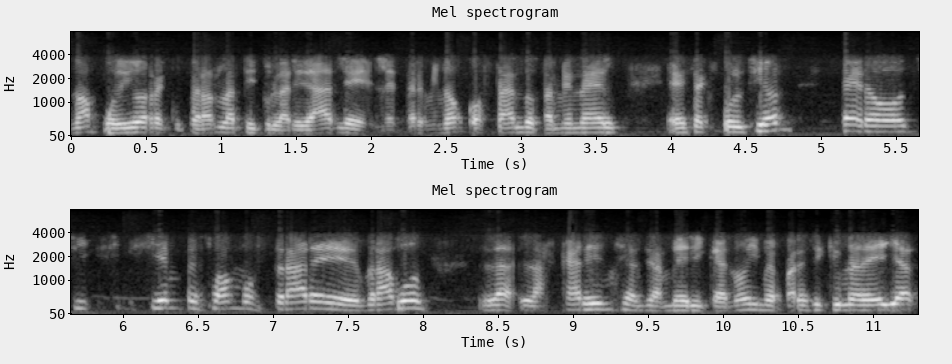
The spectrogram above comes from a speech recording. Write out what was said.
no ha podido recuperar la titularidad, le, terminó costando también a él esa expulsión, pero sí, sí, empezó a mostrar eh, Bravos las carencias de América, ¿no? Y me parece que una de ellas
